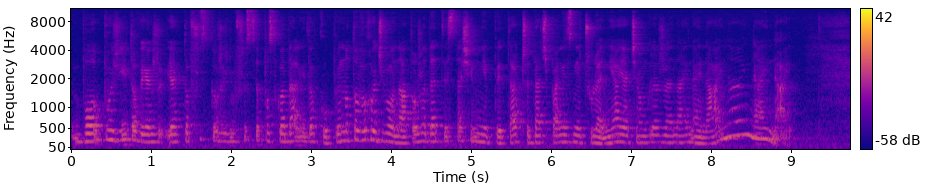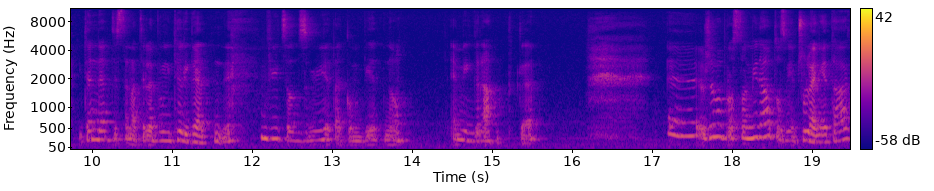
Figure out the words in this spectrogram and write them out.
Bo później to, jak, jak to wszystko, żeśmy wszyscy poskładali do kupy, no to wychodziło na to, że dentysta się mnie pyta, czy dać Pani znieczulenie, a ja ciągle, że naj, naj, naj, naj, naj, naj. I ten dentysta na tyle był inteligentny, widząc mnie taką biedną emigrantkę, że po prostu on mi dał to znieczulenie, tak?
